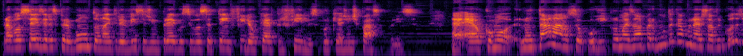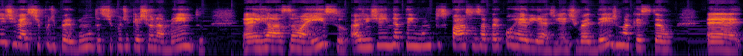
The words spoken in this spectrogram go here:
para vocês eles perguntam na entrevista de emprego se você tem filho ou quer ter filhos, porque a gente passa por isso. É, é, como não está lá no seu currículo, mas é uma pergunta que a mulher sofre. Enquanto a gente tiver esse tipo de pergunta, esse tipo de questionamento é, em relação a isso, a gente ainda tem muitos passos a percorrer e a gente vai desde uma questão é,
